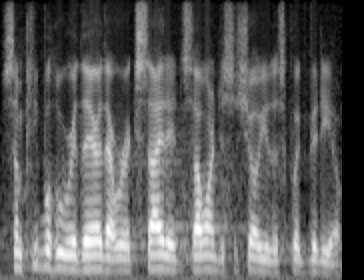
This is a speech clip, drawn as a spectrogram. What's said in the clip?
some people who were there that were excited, so I wanted just to show you this quick video.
